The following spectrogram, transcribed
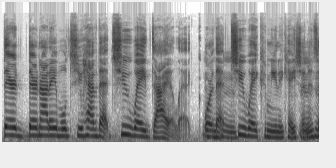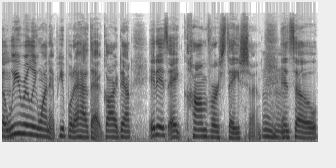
they're they're not able to have that two way dialect or mm-hmm. that two way communication, mm-hmm. and so mm-hmm. we really wanted people to have that guard down. It is a conversation, mm-hmm. and so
